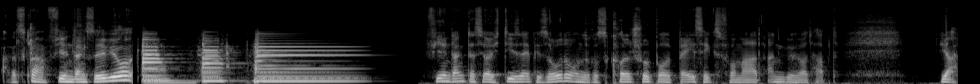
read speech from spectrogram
Alles klar, vielen Dank, Silvio. Vielen Dank, dass ihr euch diese Episode unseres College Football Basics Format angehört habt. Ja,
